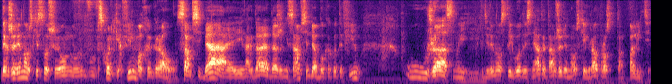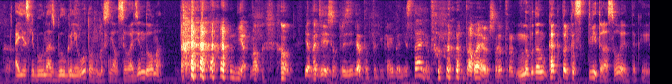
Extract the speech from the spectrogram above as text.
Так Жириновский, слушай, он в, в скольких фильмах играл сам себя, а иногда даже не сам себя, был какой-то фильм, ужасный, в 90-е годы снятый, там Жириновский играл просто там политика. А если бы у нас был Голливуд, он бы снялся в один дома. Нет, ну, Я надеюсь, он президентом-то никогда не станет. Давай уж это. Ну, потому как только с Твиттера освоит, так и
